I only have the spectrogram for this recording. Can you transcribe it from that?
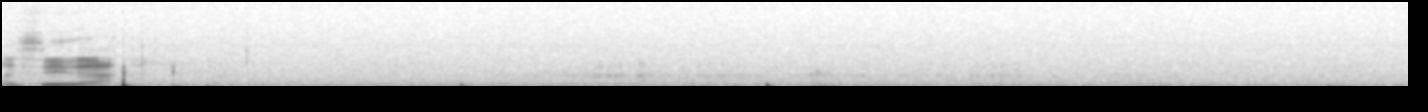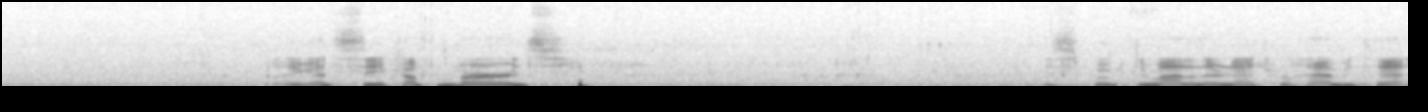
I see that. I got to see a couple birds. They spooked them out of their natural habitat.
